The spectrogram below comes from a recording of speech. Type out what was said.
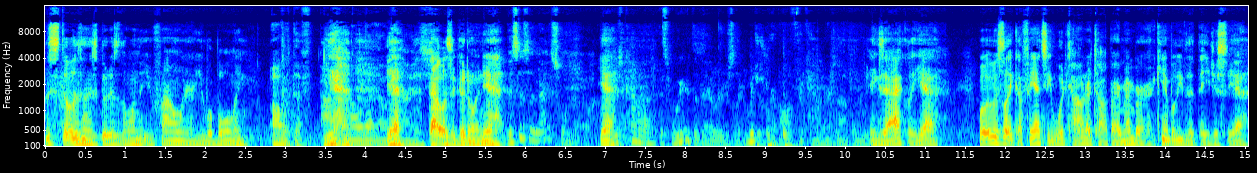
This still isn't as good as the one that you found where you were bowling. Oh, with the power Yeah. and all that. that Yeah, nice. that was a good one. Yeah, This is a nice one though. Yeah. It's kind of it's weird that they were just like we just rip off the countertop and exactly. Yeah. Well, it was like a fancy wood countertop. I remember. I can't believe that they just yeah.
